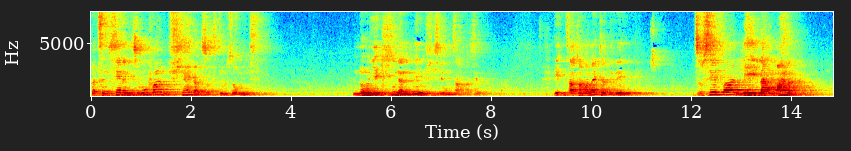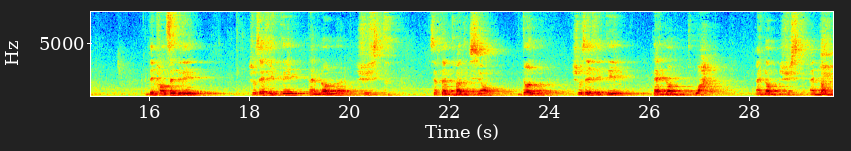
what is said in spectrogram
fa tsy ny fiainan'izy roa fa ny fiainan'izao tontolo izao mihitsy no iakinan'ny fisehoan-javatra eo. Dia ny zavatra manaitra dia hoe Josefa lehilahy marina. Ny teny frantsay dia hoe Joseph était un homme juste. Certaines traductions donnent Joseph était un homme droit, un homme juste, un homme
